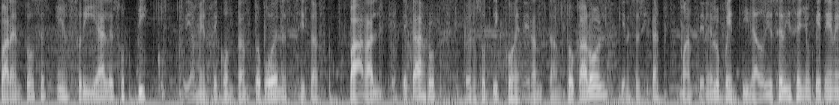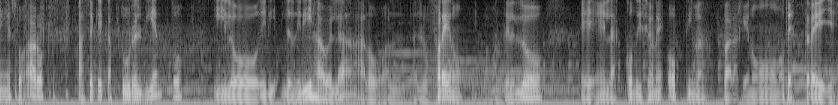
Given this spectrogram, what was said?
para entonces enfriar esos discos. Obviamente con tanto poder necesitas parar este carro, pero esos discos generan tanto calor que necesitas mantenerlos ventilados. Y ese diseño que tienen esos aros hace que capture el viento y lo le dirija, ¿verdad? A, a los frenos, para mantenerlo eh, en las condiciones óptimas para que no, no te estrelle.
